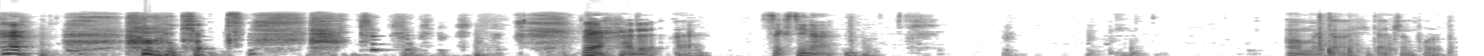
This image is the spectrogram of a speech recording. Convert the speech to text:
oh my god. there, I did it. Right. 69. Oh my god, hate that jump warp.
